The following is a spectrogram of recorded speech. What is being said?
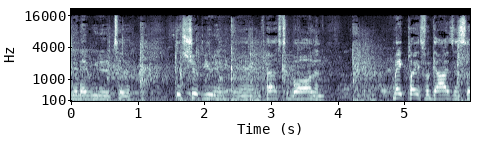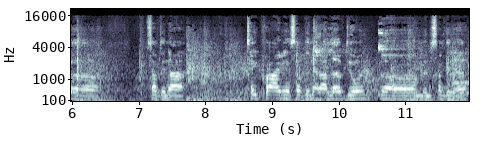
being able to, to distribute and, and, pass the ball and make plays for guys is uh, something I take pride in, something that I love doing, um, and something that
